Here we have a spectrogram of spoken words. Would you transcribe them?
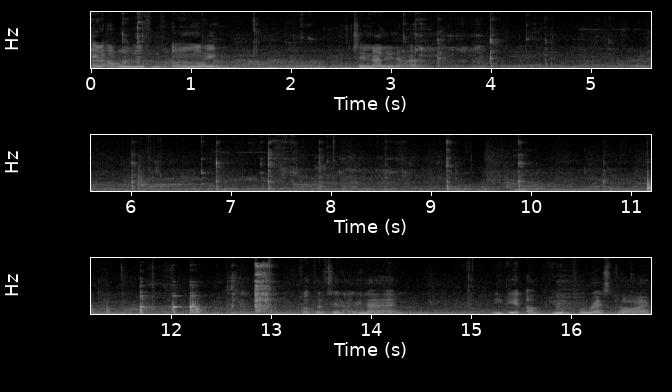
And all of this was only $10.99. Mm. So for ten ninety nine, you get a beautiful restaurant.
